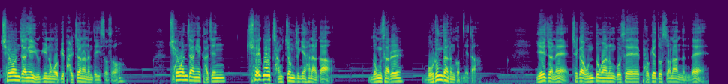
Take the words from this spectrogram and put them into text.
최 원장의 유기농업이 발전하는 데 있어서 최 원장이 가진 최고 장점 중에 하나가 농사를 모른다는 겁니다. 예전에 제가 운동하는 곳에 벽에도 써놨는데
